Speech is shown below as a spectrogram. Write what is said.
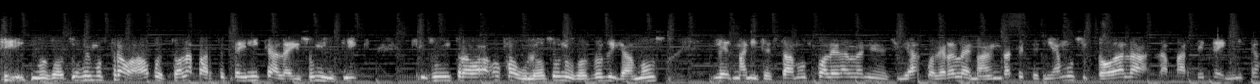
Sí, nosotros hemos trabajado, pues toda la parte técnica la hizo Mintic, hizo un trabajo fabuloso. Nosotros, digamos, les manifestamos cuál era la necesidad, cuál era la demanda que teníamos y toda la, parte técnica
